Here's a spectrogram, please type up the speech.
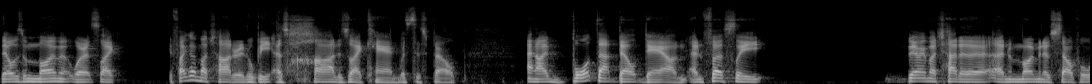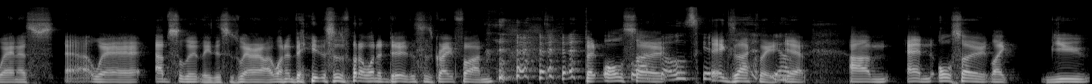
there was a moment where it's like if i go much harder it'll be as hard as i can with this belt and i brought that belt down and firstly very much had a, a moment of self-awareness uh, where absolutely this is where i want to be this is what i want to do this is great fun but also goals, yeah. exactly Yeah. yeah um, and also like you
